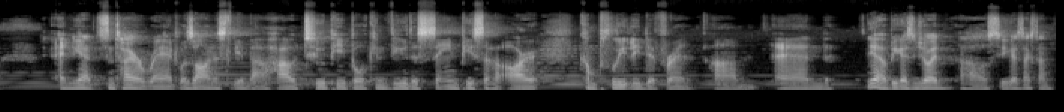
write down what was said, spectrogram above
And yeah, this entire rant was honestly about how two people can view the same piece of art completely different. Um, and yeah, I hope you guys enjoyed. I'll see you guys next time.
